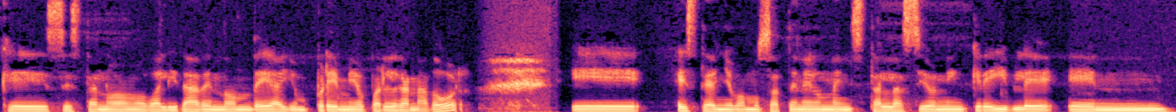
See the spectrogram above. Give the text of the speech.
que es esta nueva modalidad en donde hay un premio para el ganador. Eh, este año vamos a tener una instalación increíble en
